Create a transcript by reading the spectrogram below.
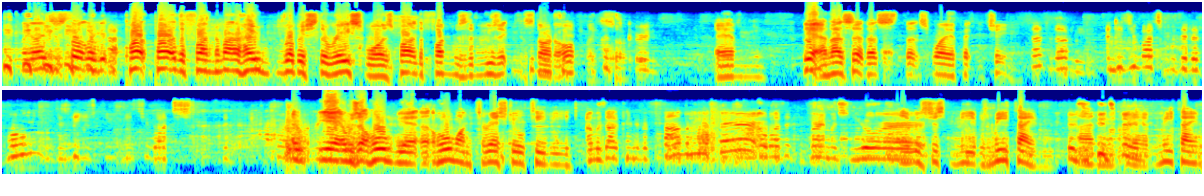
Like, I just thought like part part of the fun, no matter how rubbish the race was, part of the fun was the music to start it off with. That's So, um, yeah, and that's it. That's that's why I picked the chain. That's lovely. And did you watch? Was it at home? Did you, did you, did you watch? The Uh, yeah, it was at home. Yeah, at home on terrestrial TV. And was that kind of a family affair, or was it very much your? It was just me. It was me time. It was and, you time. Yeah, me time,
